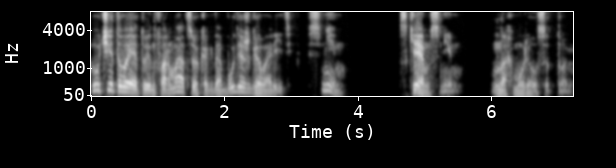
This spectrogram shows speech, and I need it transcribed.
учитывай эту информацию, когда будешь говорить с ним». «С кем с ним?» — нахмурился Томми.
